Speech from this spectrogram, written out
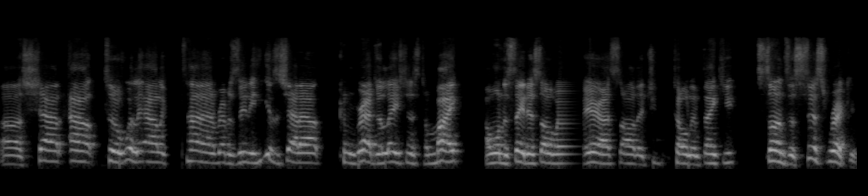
Uh, shout out to Willie Alexander representing. He gives a shout out. Congratulations to Mike. I want to say this over here. I saw that you told him thank you. Suns assist record,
